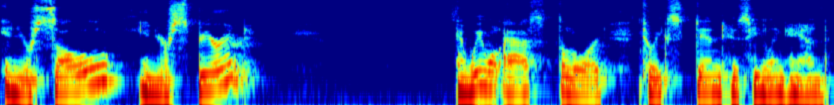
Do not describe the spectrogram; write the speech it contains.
in your soul, in your spirit. And we will ask the Lord to extend his healing hand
